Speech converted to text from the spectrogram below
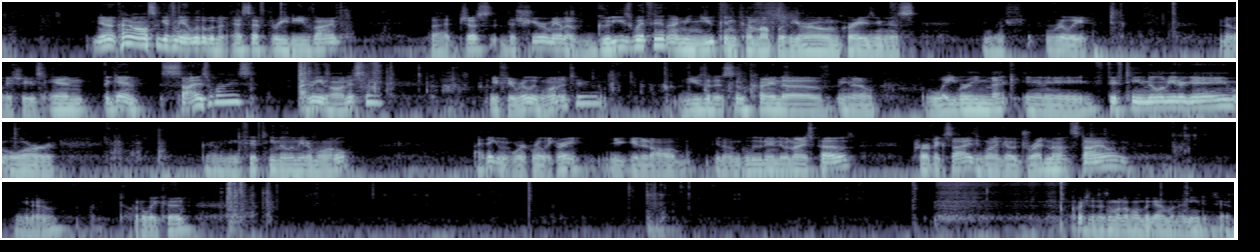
you know, it kind of also gives me a little bit of an SF3D vibe. But just the sheer amount of goodies with it, I mean, you can come up with your own craziness with really no issues. And again, size-wise, I mean, honestly, if you really wanted to, use it as some kind of, you know, laboring mech in a 15 millimeter game or grabbing a 15 millimeter model. I think it would work really great. You get it all, you know, glued into a nice pose. Perfect size. You want to go dreadnought style, you know, totally could. Of course, it doesn't want to hold the gun when I need it to.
